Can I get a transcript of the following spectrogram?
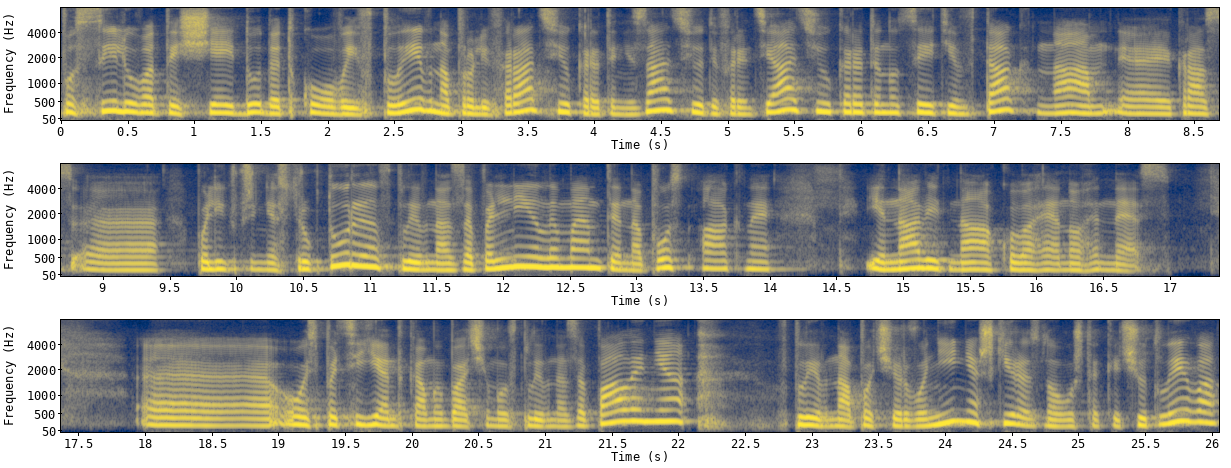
посилювати ще й додатковий вплив на проліферацію, кератинізацію, диференціацію кератиноцитів, так, на е, якраз е, поліпшення структури, вплив на запальні елементи, на постакне і навіть на колагеногенез. Е, ось пацієнтка, ми бачимо вплив на запалення, вплив на почервоніння, шкіра знову ж таки чутлива.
